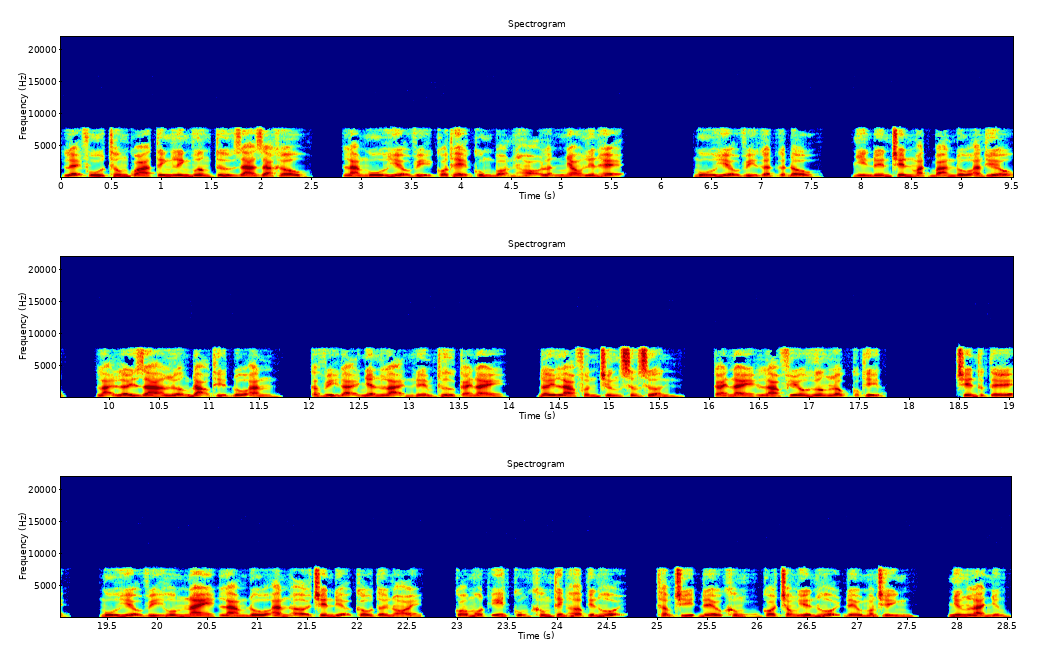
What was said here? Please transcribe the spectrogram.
Lệ phù thông qua tinh linh vương tử gia giả khâu, làm ngu hiểu vị có thể cùng bọn họ lẫn nhau liên hệ. Ngu hiểu vị gật gật đầu, nhìn đến trên mặt bản đồ ăn thiếu, lại lấy ra lưỡng đạo thịt đồ ăn, các vị đại nhân lại nếm thử cái này, đây là phấn trưng xương sườn, cái này là phiêu hương lộc cọc thịt. Trên thực tế, ngu hiểu vị hôm nay làm đồ ăn ở trên địa cầu tới nói, có một ít cũng không thích hợp yến hội, thậm chí đều không có trong yến hội đều món chính, nhưng là những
